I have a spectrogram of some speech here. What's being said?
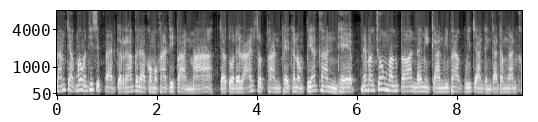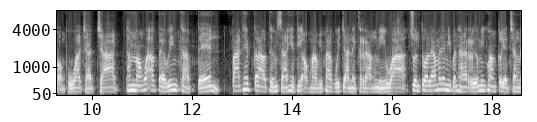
หลังจากเมื่อวันที่ 18 กรกฎาคม 65 ที่ผ่านมา เจ้าตัวได้ไลฟ์สดผ่านเพจขนมเปี๊ยะคันเทพ ในบางช่วงบางตอนได้มีการวิพากษ์วิจารณ์ถึงการทำงานของผู้ว่าชัดชาติทำนองว่าเอาแต่วิ่งขับเต้น ปาเทพกล่าวถึงสาเหตุที่ออกมาวิพากษ์วิจารณ์ในครั้งนี้ว่า ส่วนตัวแล้วไม่ได้มีปัญหาหรือมีความเกลียดชังใ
